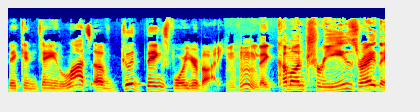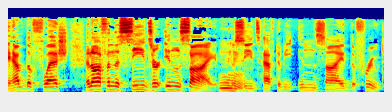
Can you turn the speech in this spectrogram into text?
They contain lots of good things for your body. Hmm. They come on trees, right? They have the flesh, and often the seeds are inside. The seeds have to be inside the fruit.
